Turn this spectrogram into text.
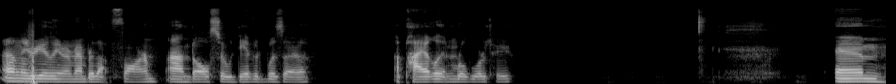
I only really remember that farm, and also David was a a pilot in World War Two. Um,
